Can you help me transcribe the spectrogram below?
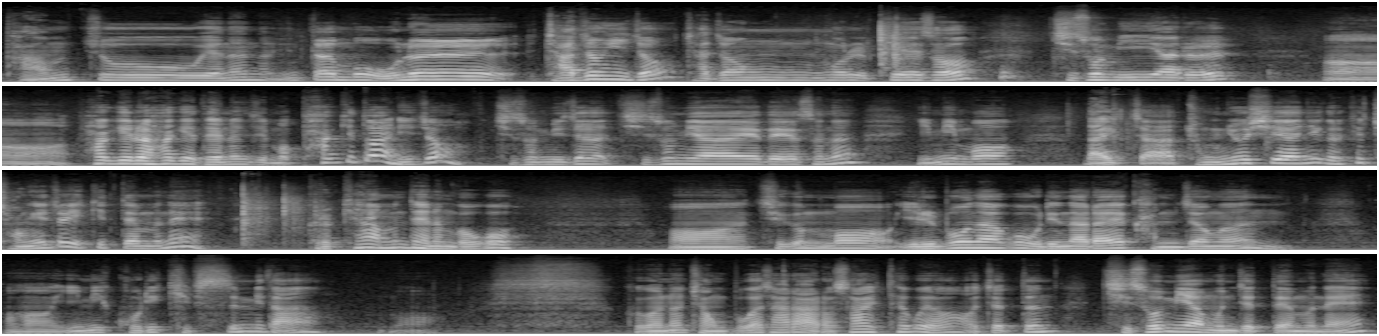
다음 주에는 일단 뭐 오늘 자정이죠. 자정을 기해서 지소미아를 어, 파기를 하게 되는지 뭐 파기도 아니죠. 지소미자 지소미아에 대해서는 이미 뭐 날짜 종료 시한이 그렇게 정해져 있기 때문에 그렇게 하면 되는 거고 어, 지금 뭐 일본하고 우리나라의 감정은 어, 이미 골이 깊습니다. 뭐 그거는 정부가 잘 알아서 할 테고요. 어쨌든 지소미아 문제 때문에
